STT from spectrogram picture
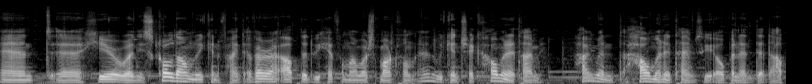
and uh, here when you scroll down we can find every app that we have on our smartphone and we can check how many times how many, how many times we opened that app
